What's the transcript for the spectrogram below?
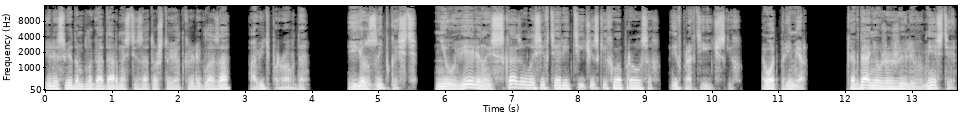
Или с видом благодарности за то, что ей открыли глаза, а ведь правда. Ее зыбкость, Неуверенность сказывалась и в теоретических вопросах, и в практических. Вот пример. Когда они уже жили вместе,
